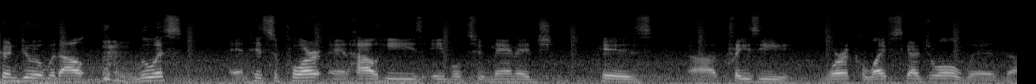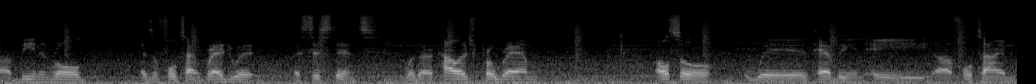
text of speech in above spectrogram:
couldn't do it without Lewis and his support and how he's able to manage his uh, crazy work life schedule with uh, being enrolled as a full time graduate assistant with our college program. Also, with having a uh, full time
